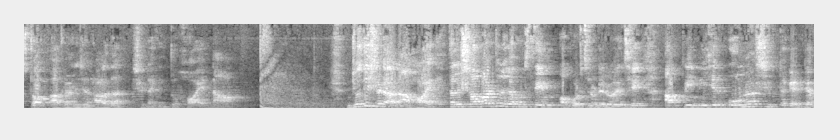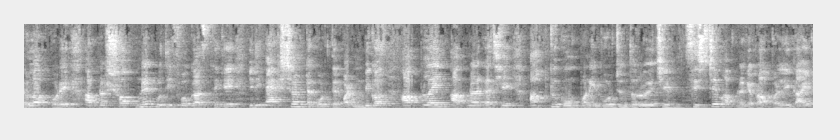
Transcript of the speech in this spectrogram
স্টপ আপনার জন্য আলাদা, সেটা কিন্তু হয় না। যদি সেটা না হয়, তাহলে সবার জন্য যখন সেম অপরচুনিটি রয়েছে, আপনি নিজের ওনারশিপটাকে ডেভেলপ করে আপনার স্বপ্নের প্রতি ফোকাস থেকে যদি অ্যাকশনটা করতে পারেন বিকজ আপলাইন আপনার কাছে আপ টু কোম্পানি পর্যন্ত রয়েছে সিস্টেম আপনাকে প্রপারলি গাইড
